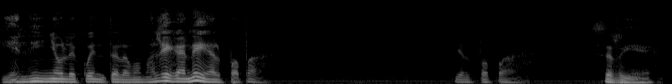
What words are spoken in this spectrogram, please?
Y el niño le cuenta a la mamá, le gané al papá. Y el papá se ríe.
